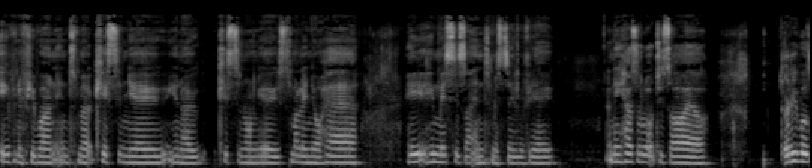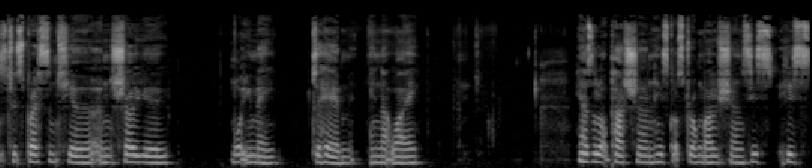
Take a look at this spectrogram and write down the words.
even if you weren't intimate, kissing you, you know, kissing on you, smelling your hair. He, he misses that intimacy with you and he has a lot of desire and he wants to express them to you and show you what you mean to him in that way. He has a lot of passion, he's got strong emotions, he's he's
